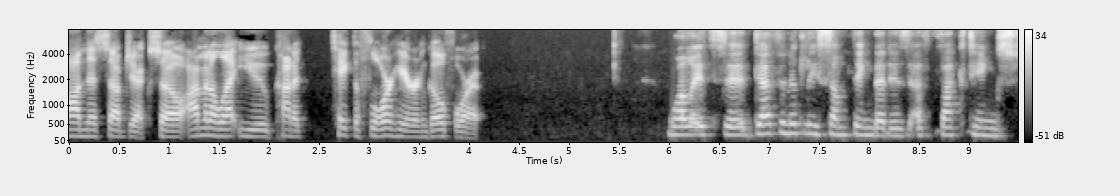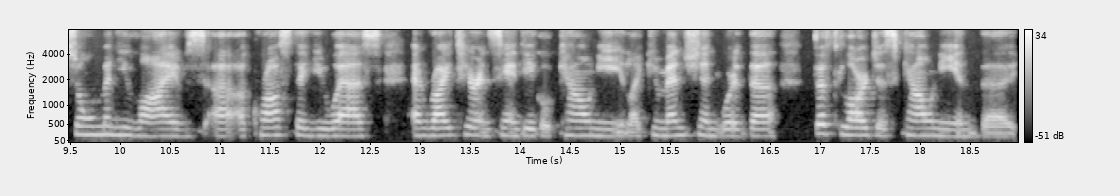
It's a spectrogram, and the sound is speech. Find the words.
on this subject. So I'm going to let you kind of take the floor here and go for it. Well, it's uh, definitely something that is affecting so many lives uh, across the US and right here in San Diego County. Like you mentioned, we're the fifth largest county in the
